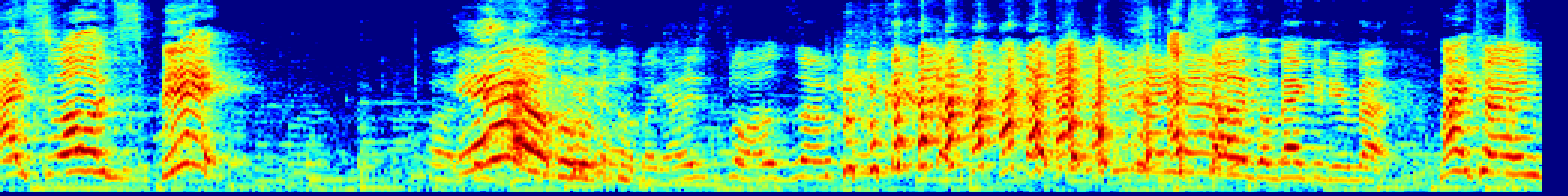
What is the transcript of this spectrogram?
I swallowed spit. Oh, Ew. Oh my god, I swallowed some. I saw it go back in your mouth. My turn.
